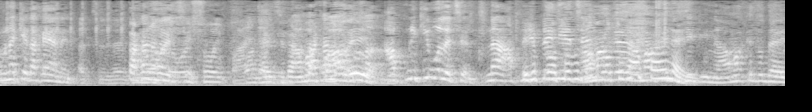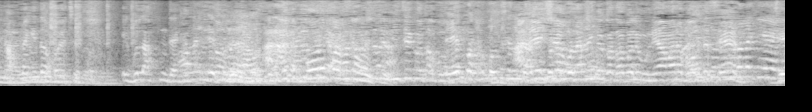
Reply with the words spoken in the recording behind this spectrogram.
উনাকে ডাকায় আনেন। পাঠানো হয়েছে। পাঠাইছে। এটা আমার পাঠানো পাওয়া হয়েছে। আপনি কি বলেছেন? না আপনি রিপ্লাই দিয়েছেন? আমাকে আমাকে কিনা? আমাকে তো দেয় না আপনাকে তো হয়েছে এগুলো আপনি দেখেন না। আর বড় পাঠানো হয়েছে। নিজে কথা বলছেন। এই কথা বলছেন কথা কথা বলে উনি আমারে বলতেছেন যে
